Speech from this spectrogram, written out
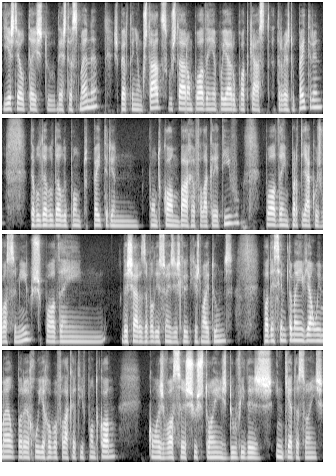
E este é o texto desta semana. Espero que tenham gostado. Se gostaram, podem apoiar o podcast através do Patreon, www.patreon.com barra falar criativo. Podem partilhar com os vossos amigos, podem deixar as avaliações e as críticas no iTunes. Podem sempre também enviar um e-mail para rui.falarcreativo.com com as vossas sugestões, dúvidas, inquietações,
